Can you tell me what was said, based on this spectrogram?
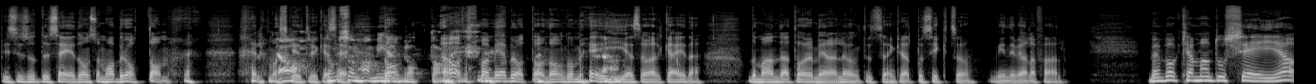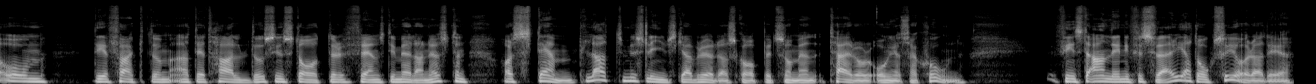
precis som du säger, de som har bråttom. Eller man ska ja, uttrycka de sig. som har mer bråttom. Ja, de som har mer bråttom. De går med i IS och al-Qaida. De andra tar det mer lugnt och tänker att på sikt så vinner vi i alla fall. Men vad kan man då säga om det faktum att ett halvdussin stater, främst i Mellanöstern, har stämplat Muslimska brödraskapet som en terrororganisation. Finns det anledning för Sverige att också göra det?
